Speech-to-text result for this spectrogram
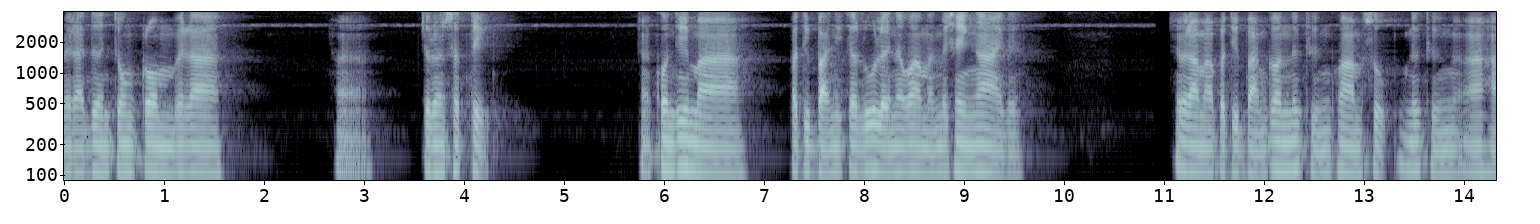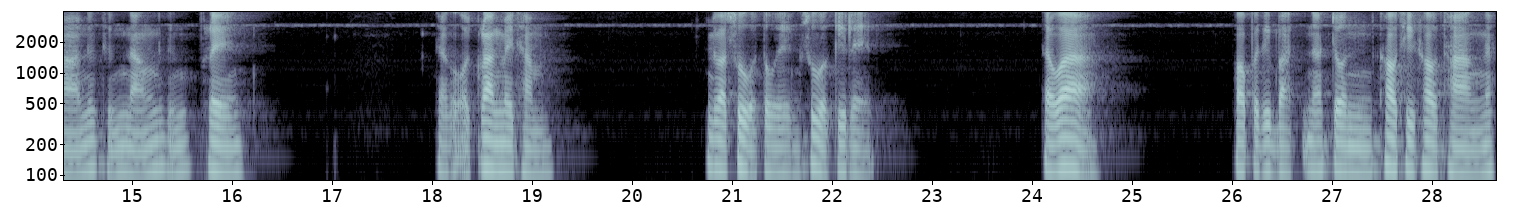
เวลาเดินจงกรมเวลาเจริญสติ คนที่มา ปฏิบัตินี่จะรู้เลยนะว่ามันไม่ใช่ง่ายเลย เวลามาปฏิบัติก็นึกถึงความสุข นึกถึงอาหาร นึกถึงหนัง นึกถึงเพลง แต่ก็อดกลั้นไม่ทำเรียกว่าสู้กับตัวเอง สู้กับกิเลส แต่ว่าพอปฏิบัตินะจนเข้าที่เข้าทางนะ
